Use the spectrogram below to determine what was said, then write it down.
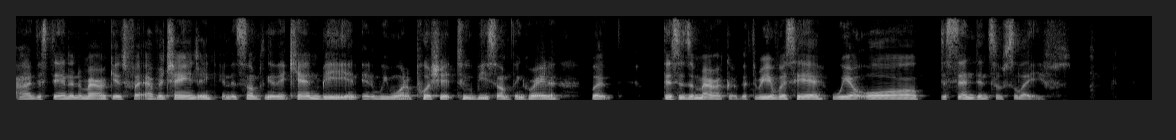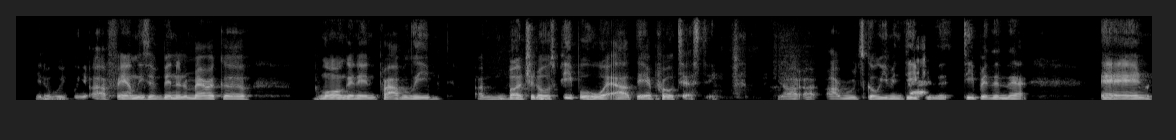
I understand that America is forever changing and it's something that can be, and, and we want to push it to be something greater. But this is America. The three of us here, we are all descendants of slaves. You know, we, we our families have been in America longer than probably a bunch of those people who are out there protesting. You know, our, our roots go even deeper than, deeper than that. And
